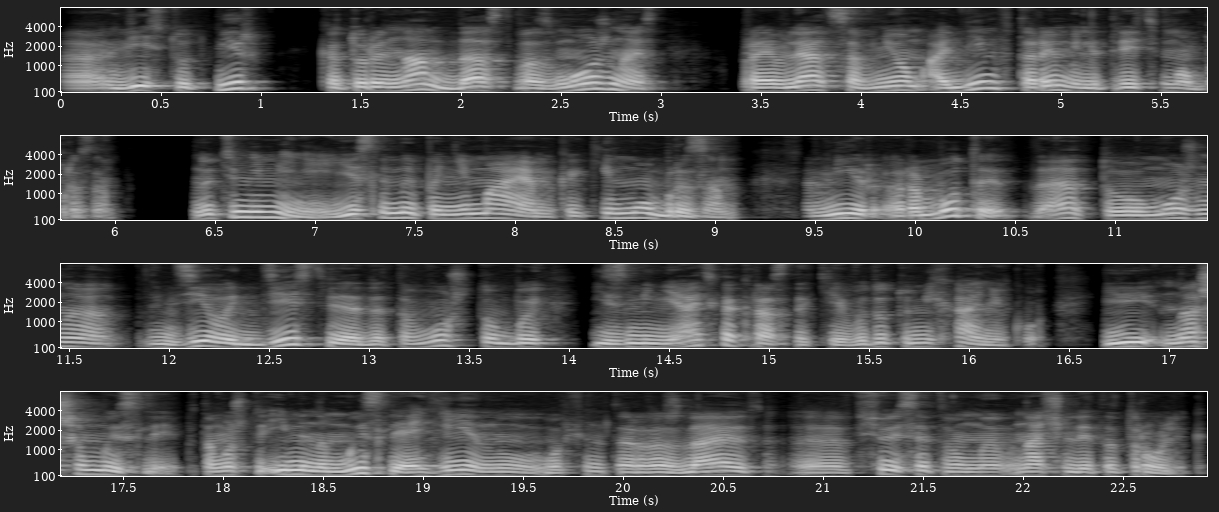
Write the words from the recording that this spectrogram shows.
э, весь тот мир, который нам даст возможность проявляться в нем одним, вторым или третьим образом. Но тем не менее, если мы понимаем, каким образом мир работает, да, то можно делать действия для того, чтобы изменять как раз-таки вот эту механику и наши мысли. Потому что именно мысли, они, ну, в общем-то, рождают э, все, и с этого мы начали этот ролик.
